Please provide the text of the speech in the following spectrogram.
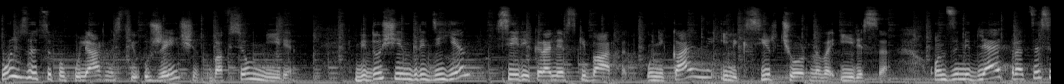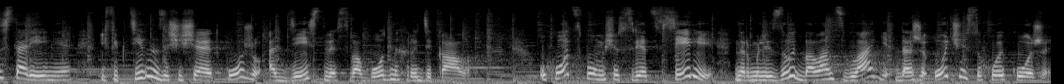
пользуется популярностью у женщин во всем мире. Ведущий ингредиент серии «Королевский бархат» – уникальный эликсир черного ириса. Он замедляет процессы старения, эффективно защищает кожу от действия свободных радикалов – Уход с помощью средств серии нормализует баланс влаги даже очень сухой кожи,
